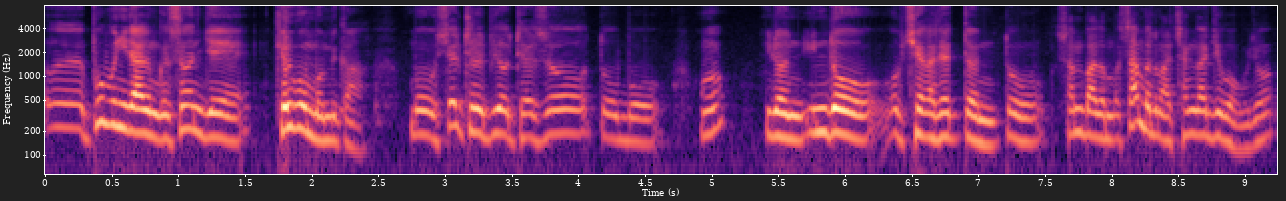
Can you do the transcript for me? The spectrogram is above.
어, 부분이라는 것은 이제 결국은 뭡니까? 뭐 셀트를 비롯해서 또뭐 어? 이런 인도 업체가 됐던 또 삼바도 뭐 삼바도 마찬가지고 그죠?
